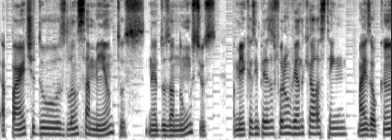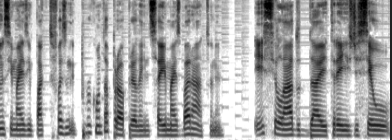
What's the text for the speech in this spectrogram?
a parte dos lançamentos, né, dos anúncios, meio que as empresas foram vendo que elas têm mais alcance e mais impacto fazendo por conta própria, além de sair mais barato, né? Esse lado da E3 de ser o,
